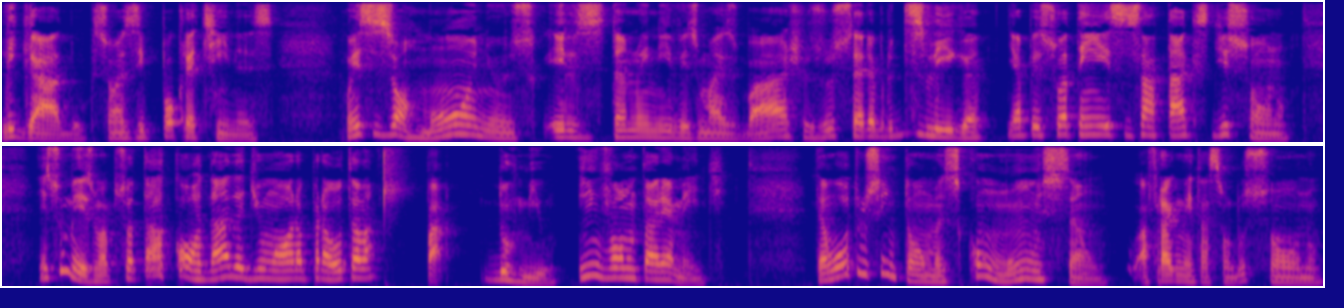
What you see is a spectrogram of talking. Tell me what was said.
ligado, que são as hipocretinas. Com esses hormônios, eles estando em níveis mais baixos, o cérebro desliga e a pessoa tem esses ataques de sono. Isso mesmo, a pessoa está acordada de uma hora para outra, ela pá, dormiu involuntariamente. Então, outros sintomas comuns são a fragmentação do sono,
